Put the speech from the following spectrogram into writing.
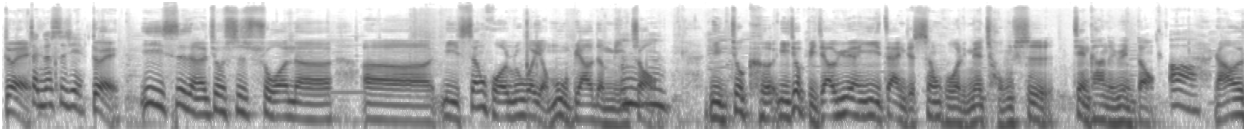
对。整个世界。对。意思呢就是说呢，呃，你生活如果有目标的民众，你就可你就比较愿意在你的生活里面从事健康的运动。哦。然后。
